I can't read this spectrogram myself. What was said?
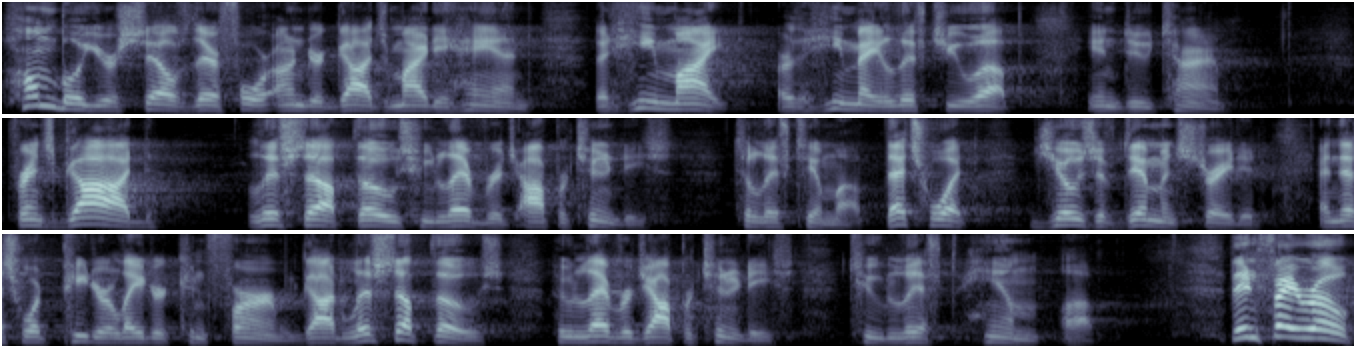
Humble yourselves, therefore, under God's mighty hand, that he might, or that he may lift you up in due time. Friends, God lifts up those who leverage opportunities to lift him up. That's what Joseph demonstrated, and that's what Peter later confirmed. God lifts up those who leverage opportunities to lift him up. Then Pharaoh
